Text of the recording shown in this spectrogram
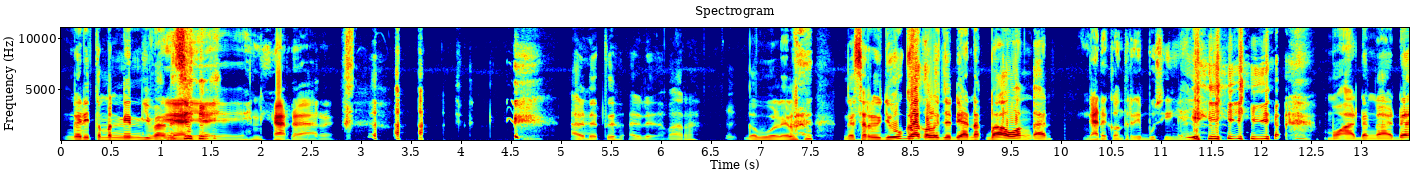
nggak ditemenin. Gimana iya sih? iya iya iya. Ini haru-haru. Ada tuh ada. Parah. Nggak boleh lah. Nggak seru juga kalau jadi anak bawang kan. Nggak ada kontribusinya. Iya. Mau ada nggak ada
